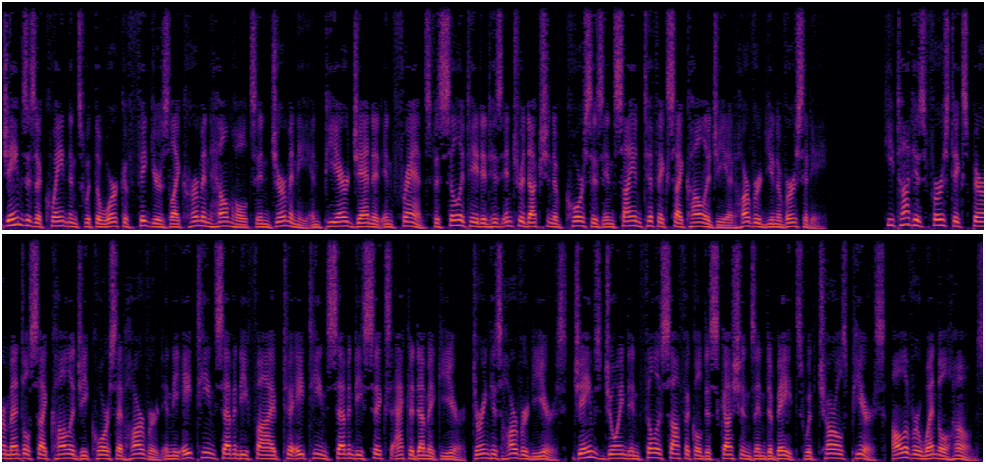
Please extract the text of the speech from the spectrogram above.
James's acquaintance with the work of figures like Hermann Helmholtz in Germany and Pierre Janet in France facilitated his introduction of courses in scientific psychology at Harvard University. He taught his first experimental psychology course at Harvard in the 1875–1876 academic year. During his Harvard years, James joined in philosophical discussions and debates with Charles Peirce, Oliver Wendell Holmes,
